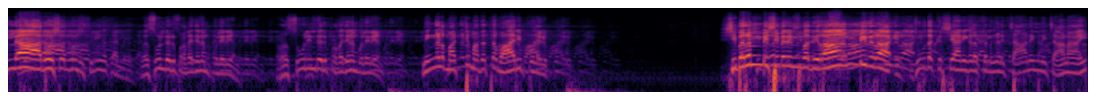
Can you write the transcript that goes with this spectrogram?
എല്ലാ ആഘോഷവും മുസ്ലിങ്ങൾക്കല്ലേ? റസൂലിന്റെ ഒരു പ്രവചനം പുലരുകയാണ്. റസൂലിന്റെ ഒരു പ്രവചനം പുലരുകയാണ്. നിങ്ങൾ മറ്റു മതത്തെ വാരിപ്പുണരും. ശിബിറം ബിശിബിറിൻ വദിറാം ബിദിറാഇൻ. ജൂത ക്രിസ്ത്യാനികളൊക്കെ നിങ്ങൾ ചാണിന് ചാണായി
